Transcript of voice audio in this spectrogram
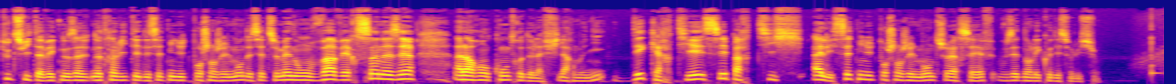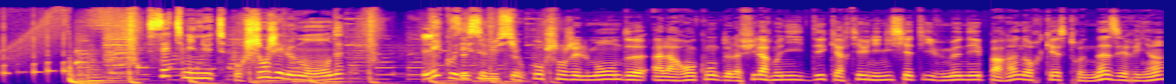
tout de suite avec notre invité des 7 minutes pour changer le monde. Et cette semaine, on va vers Saint-Nazaire à la rencontre de la Philharmonie des quartiers. C'est parti. Allez, 7 minutes pour changer le monde sur RCF. Vous êtes dans l'écho des solutions. 7 minutes pour changer le monde. L'écho des solutions. Pour changer le monde, à la rencontre de la Philharmonie des quartiers, une initiative menée par un orchestre nazérien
